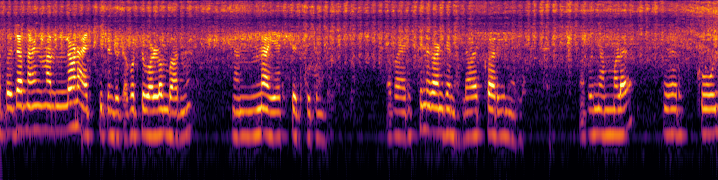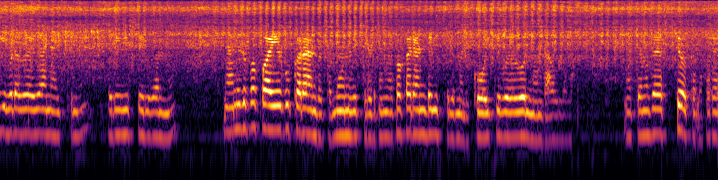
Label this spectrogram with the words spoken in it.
അപ്പോൾ ഇത് നല്ലോണം അരച്ചിട്ടുണ്ട് കേട്ടോ. കുറച്ച് വെള്ളം പറഞ്ഞ് നന്നായി അരച്ചെടുത്തിട്ടുണ്ട്. അപ്പോൾ അരച്ചിന് കാണിക്കണ്ട എല്ലാവർക്കും അറിയുന്നല്ലോ അപ്പോൾ നമ്മളെ കോഴി ഇവിടെ വേകാനായിട്ടുണ്ട് ഒരു വിസിൽ വന്നു. ഞാനിതിപ്പോൾ പഴയ കുക്കറാണ് കേട്ടോ. മൂന്ന് വിസിലെടുത്ത് നിങ്ങൾക്കൊക്കെ രണ്ട് വിസിൽ മതി. കോഴിക്ക് വേവൊന്നും ഉണ്ടാവില്ലല്ലോ. മറ്റേ നമുക്ക് ഇറച്ചി വെക്കല്ലോ. കുറേ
